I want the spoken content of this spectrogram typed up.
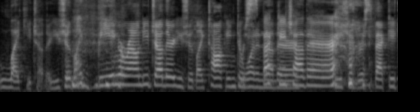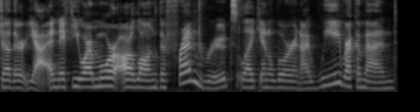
like each other. You should like being around each other. You should like talking to respect one another. Respect each other. you should respect each other. Yeah. And if you are more along the friend route, like Anna Laura and I, we recommend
